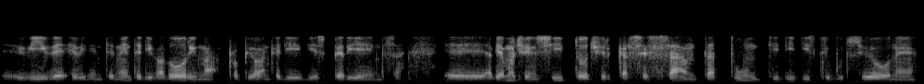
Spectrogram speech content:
eh, vive evidentemente di valori ma proprio anche di, di esperienza. Eh, abbiamo censito circa 60 punti di distribuzione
